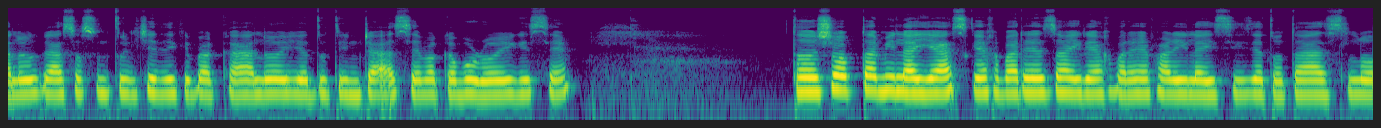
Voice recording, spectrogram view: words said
আলুর গাছ আসুন তুলছে দেখি বাক্কা আলু ইয়ে দু তিনটা আছে বাক্কা বড় হয়ে গেছে। তো সবটা মিলাইয়া আজকে একবারে যাইরে একবারে ফাড়ি লাইছি যেতটা আসলো,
